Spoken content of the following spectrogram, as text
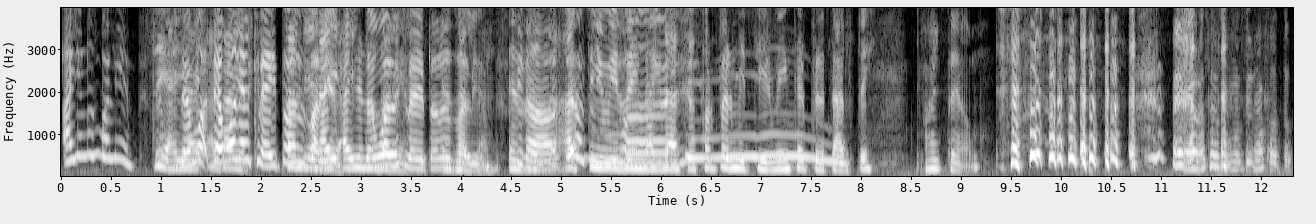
hay unos valientes. Sí, hay, Demo, hay, démosle el crédito a los valientes. Hay, hay valientes. el crédito a los es valientes. Verdad, gracias. A ti, mi reina, gracias por permitirme interpretarte. Ay, te amo. Venga, nos hacemos una foto.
